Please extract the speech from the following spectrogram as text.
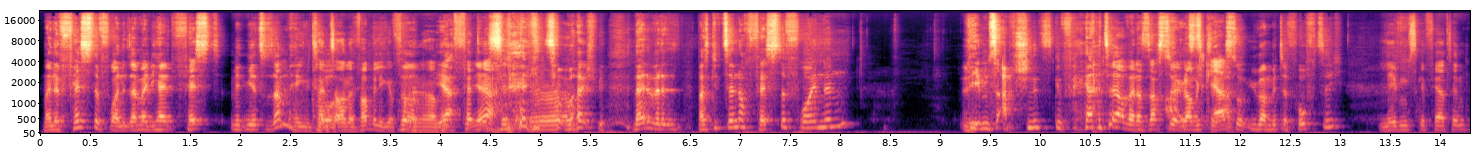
meine feste Freundin sein, weil die halt fest mit mir zusammenhängt. Du kannst so. auch eine wabbelige so, Freundin haben. ja, fett ja, zum Beispiel. Nein, aber das, was gibt's denn noch? Feste Freundin? Lebensabschnittsgefährte, aber das sagst du ja, Alles glaube ich, klar. erst so über Mitte 50. Lebensgefährtin.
